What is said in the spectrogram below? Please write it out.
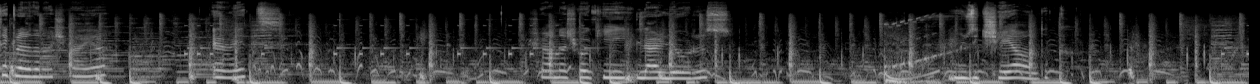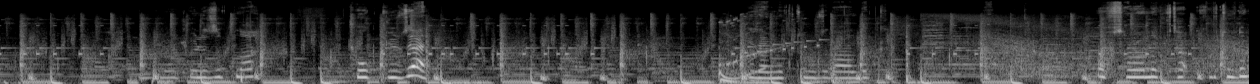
Tekrardan aşağıya. Evet. Şu anda çok iyi ilerliyoruz. Müzik şeyi aldık. Şöyle zıpla. Çok güzel. Güzel Of kurtar- kurtuldum.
